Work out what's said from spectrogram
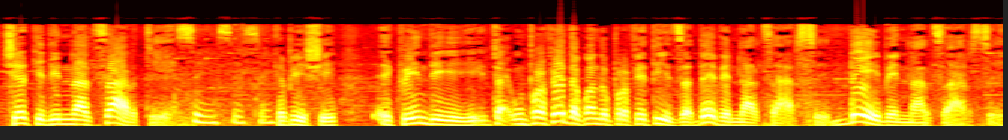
cerchi di innalzarti. Sì, sì, sì. Capisci? E quindi cioè, un profeta quando profetizza deve innalzarsi, deve innalzarsi,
